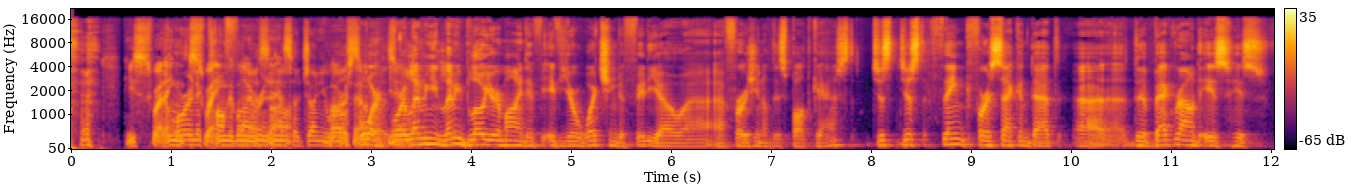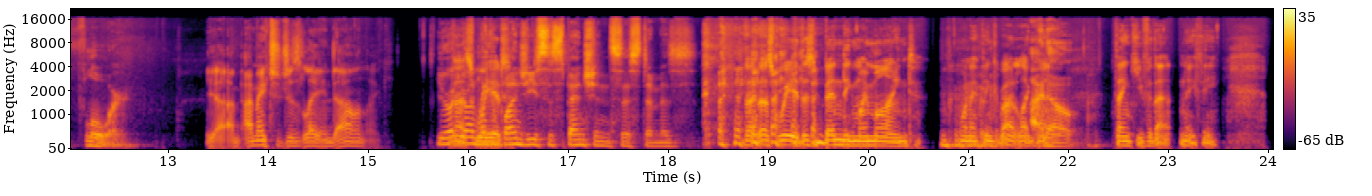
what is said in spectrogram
He's sweating, sweating the virus out. So Johnny Wells. Or, or let me let me blow your mind. If, if you're watching the video uh, uh, version of this podcast, just just think for a second that uh, the background is his floor. Yeah, I'm, I'm actually just laying down. Like you're, you're on weird. like a bungee suspension system. Is that, that's weird. That's bending my mind when I think about it like that. I know. Thank you for that, Nathie.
